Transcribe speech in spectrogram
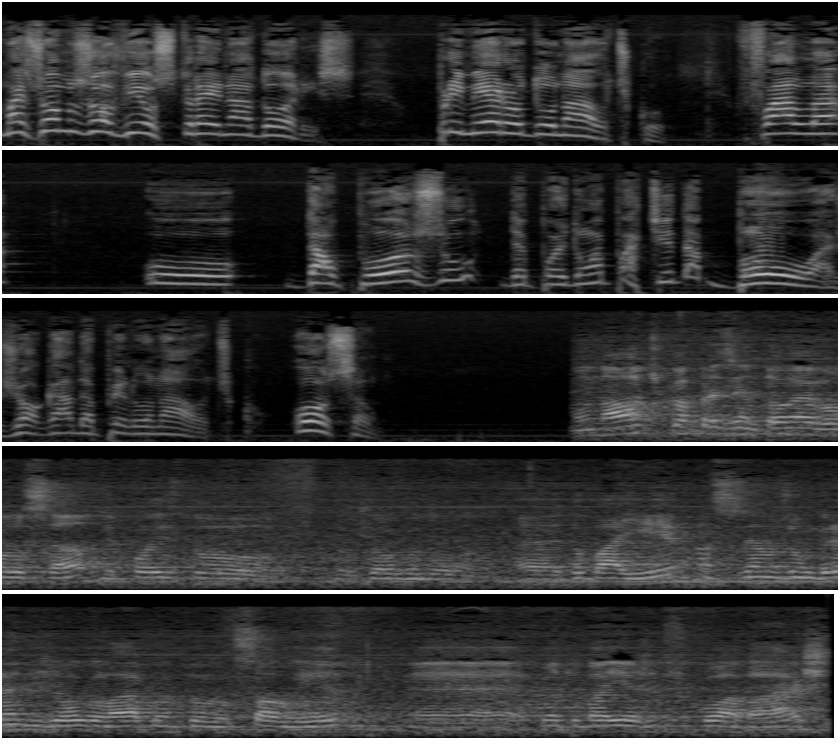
Mas vamos ouvir os treinadores. Primeiro do Náutico. Fala o Dalpozo, depois de uma partida boa jogada pelo Náutico. Ouçam. O Náutico apresentou uma evolução depois do, do jogo do, é, do Bahia. Nós fizemos um grande jogo lá contra o Salgueiro. É, contra o Bahia a gente ficou abaixo.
